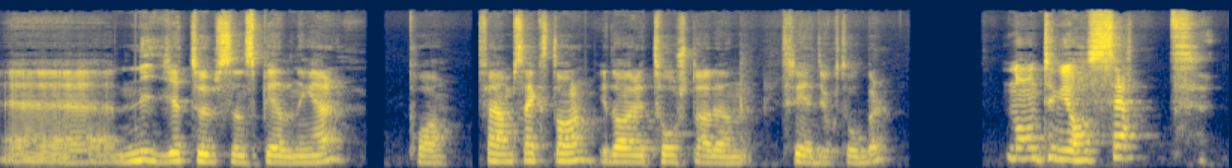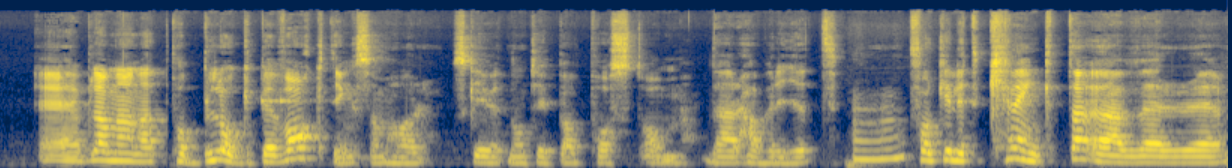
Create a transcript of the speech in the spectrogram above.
eh, 9000 spelningar på 5-6 dagar. Idag är det torsdag den 3 oktober. Någonting jag har sett Eh, bland annat på bloggbevakning som har skrivit någon typ av post om det här haveriet. Mm. Folk är lite kränkta över eh,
